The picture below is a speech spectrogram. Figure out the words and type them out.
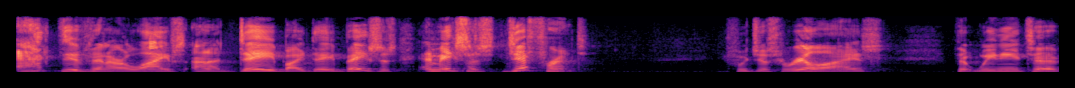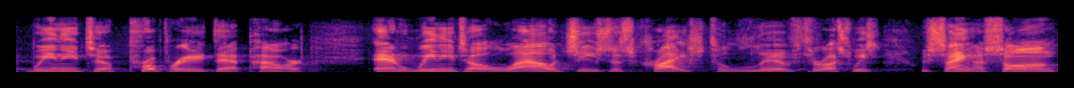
active in our lives on a day by day basis and makes us different. If we just realize that we need to, we need to appropriate that power and we need to allow Jesus Christ to live through us. We, we sang a song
